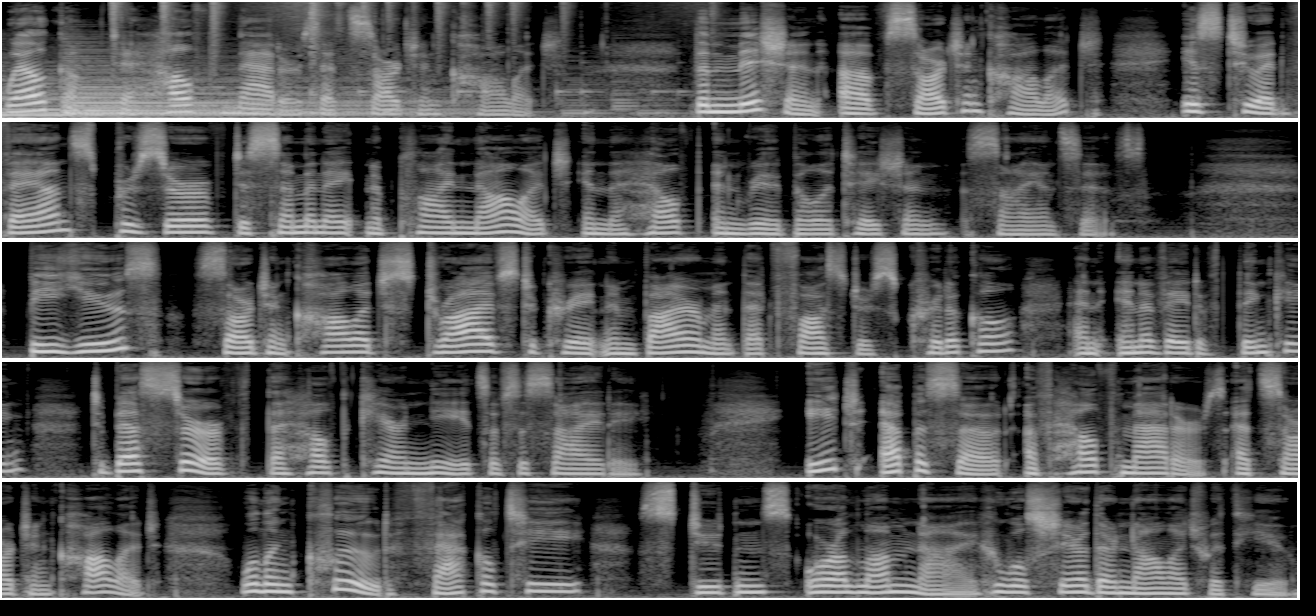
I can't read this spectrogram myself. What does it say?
Welcome to Health Matters at Sargent College. The mission of Sargent College is to advance, preserve, disseminate, and apply knowledge in the health and rehabilitation sciences. BU's Sargent College strives to create an environment that fosters critical and innovative thinking to best serve the healthcare needs of society. Each episode of Health Matters at Sargent College will include faculty, students, or alumni who will share their knowledge with you.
